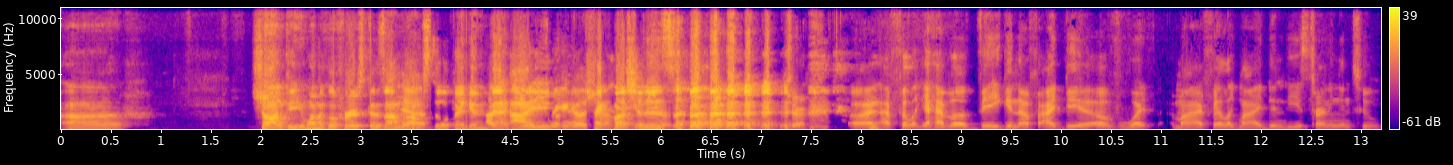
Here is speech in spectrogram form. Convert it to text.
Uh, Sean, do you want to go first? Because I'm, yeah. I'm still thinking okay, that I we go, that question is sure. Uh, I feel like I have a vague enough idea of what my I feel like my identity is turning into.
